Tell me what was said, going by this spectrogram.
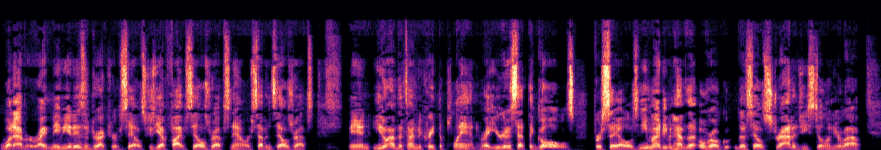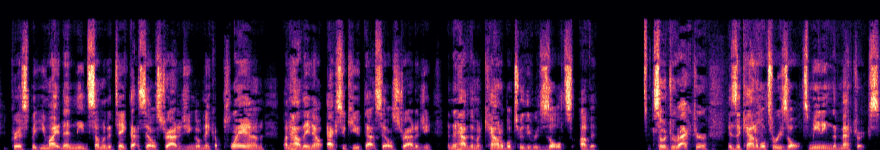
whatever, right? Maybe it is a director of sales because you have five sales reps now or seven sales reps and you don't have the time to create the plan, right? You're going to set the goals for sales and you might even have the overall, the sales strategy still on your lap, Chris, but you might then need someone to take that sales strategy and go make a plan on how they now execute that sales strategy and then have them accountable to the results of it. So a director is accountable to results, meaning the metrics,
